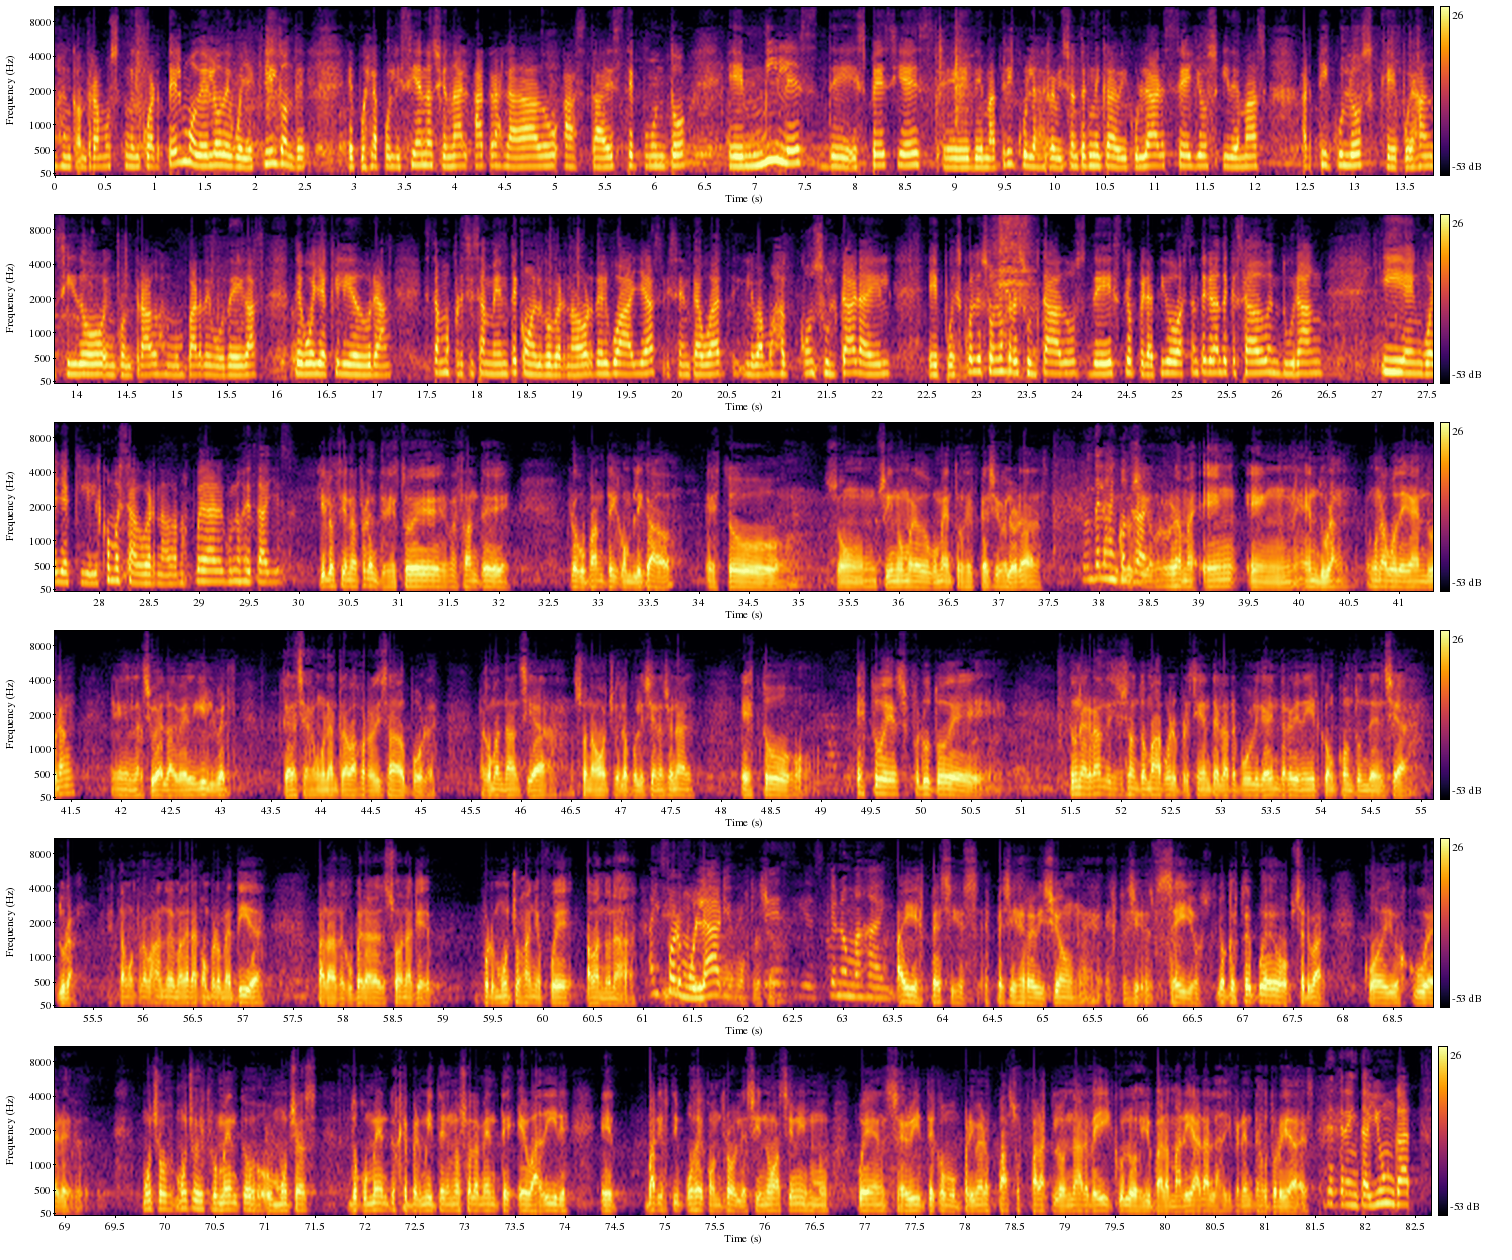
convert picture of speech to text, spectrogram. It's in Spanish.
Nos encontramos en el cuartel modelo de Guayaquil, donde eh, pues la Policía Nacional ha trasladado hasta este punto eh, miles de especies eh, de matrículas de revisión técnica vehicular, sellos y demás artículos que pues han sido encontrados en un par de bodegas de Guayaquil y de Durán. Estamos precisamente con el gobernador del Guayas, Vicente Aguad, le vamos a consultar a él pues cuáles son los resultados de este operativo bastante grande que se ha dado en Durán y en Guayaquil. ¿Cómo está, gobernador? ¿Nos puede dar algunos detalles? ¿Quién los tiene al frente? Esto es bastante preocupante y complicado. Esto son un sinnúmero de documentos de especies valoradas. ¿Dónde las encontraron? En, en, en Durán, en una bodega en Durán, en la ciudad de la Bel Gilbert, gracias a un gran trabajo realizado por la Comandancia Zona 8 de la Policía Nacional. Esto, esto es fruto de, de una gran decisión tomada por el presidente de la República de intervenir con contundencia Durán. Estamos trabajando de manera comprometida para recuperar la zona que por muchos años fue abandonada. Hay formularios, especies, ¿qué nomás hay? Hay especies, especies de revisión, especies, sellos, lo que usted puede observar, códigos QR, muchos, muchos instrumentos o muchos documentos que permiten no solamente evadir eh, varios tipos de controles, sino asimismo pueden servirte como primeros pasos para clonar vehículos y para marear a las diferentes autoridades. De 31 GATS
